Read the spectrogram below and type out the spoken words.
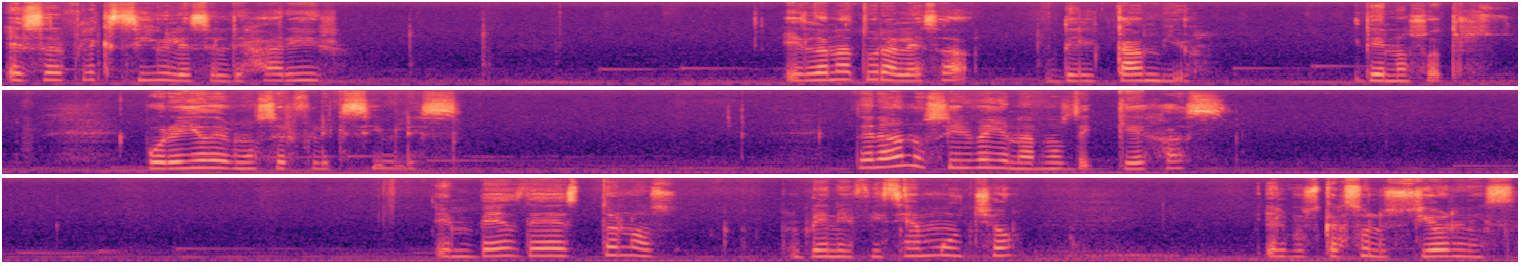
Es ser flexible, es el dejar ir. Es la naturaleza del cambio de nosotros. Por ello debemos ser flexibles. De nada nos sirve llenarnos de quejas. En vez de esto nos beneficia mucho el buscar soluciones.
